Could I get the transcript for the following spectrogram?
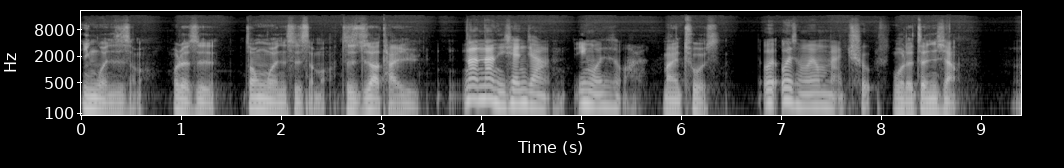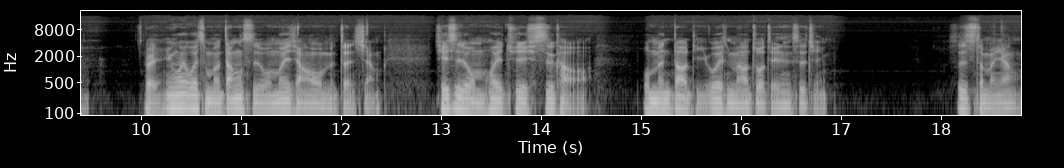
英文是什么，或者是中文是什么，只知道台语。那那你先讲英文是什么？My truth。为为什么用 My truth？我的真相。嗯，对，因为为什么当时我们会想要我们真相？其实我们会去思考，我们到底为什么要做这件事情？是什么样？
